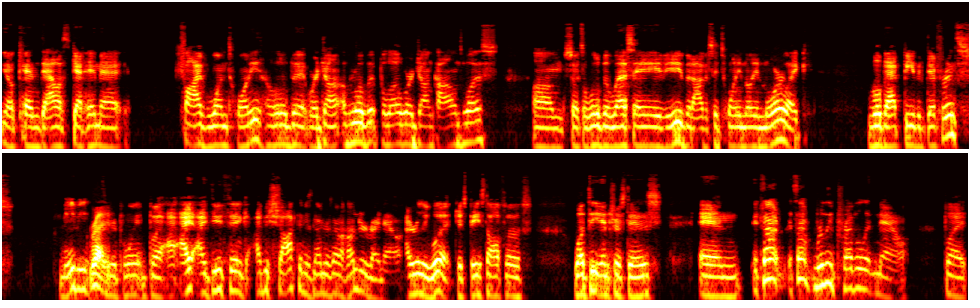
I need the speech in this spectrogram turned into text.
you know, can Dallas get him at 5 120, a little bit where John, a little bit below where John Collins was? Um, so it's a little bit less AAV, but obviously 20 million more. Like, will that be the difference? Maybe right. to your point, but I, I do think I'd be shocked if his number's not 100 right now. I really would, just based off of what the interest is, and it's not it's not really prevalent now, but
